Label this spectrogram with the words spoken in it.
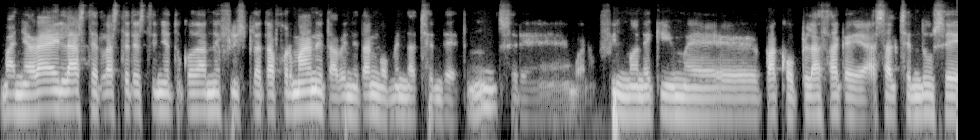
baina orain laster laster estrenatuko da Netflix plataforman eta benetan gomendatzen dut. Mm? Zere, bueno, film honekin e, Paco Plazak e, azaltzen du ze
